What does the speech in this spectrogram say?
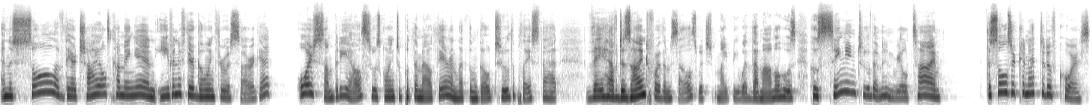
and the soul of their child coming in, even if they're going through a surrogate or somebody else who's going to put them out there and let them go to the place that they have designed for themselves, which might be with the mama who's who's singing to them in real time. The souls are connected, of course.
